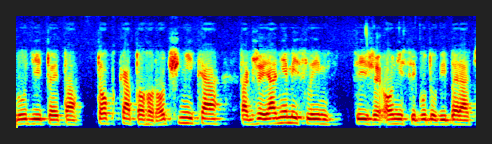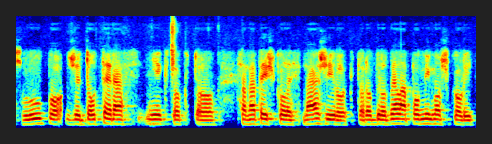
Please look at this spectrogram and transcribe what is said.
ľudí, to je tá topka toho ročníka, takže ja nemyslím si, že oni si budú vyberať hlúpo, že doteraz niekto, kto sa na tej škole snažil, kto robil veľa pomimo školy,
